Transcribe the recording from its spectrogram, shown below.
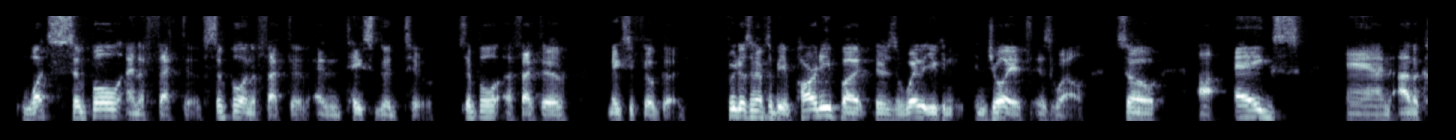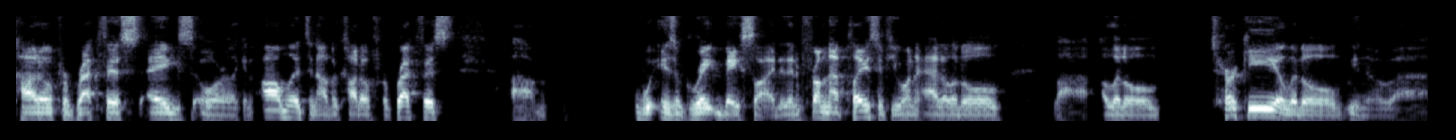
what's simple and effective simple and effective and tastes good too simple, effective, makes you feel good. food doesn't have to be a party, but there's a way that you can enjoy it as well. So, uh, eggs and avocado for breakfast, eggs or like an omelet and avocado for breakfast um, is a great baseline. And then from that place, if you want to add a little, uh, a little turkey, a little, you know, uh,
